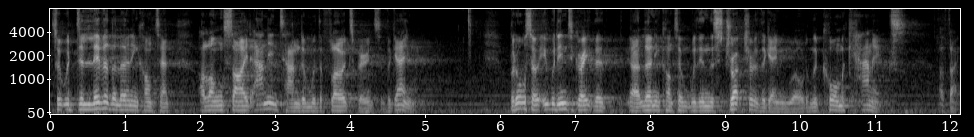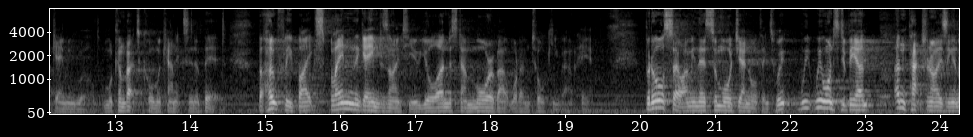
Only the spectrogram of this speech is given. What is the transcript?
So it would deliver the learning content alongside and in tandem with the flow experience of the game. But also, it would integrate the uh, learning content within the structure of the gaming world and the core mechanics of that gaming world. And we'll come back to core mechanics in a bit. But hopefully, by explaining the game design to you, you'll understand more about what I'm talking about here. But also, I mean, there's some more general things. We, we, we wanted to be un, unpatronizing and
